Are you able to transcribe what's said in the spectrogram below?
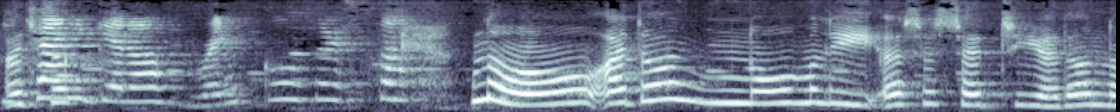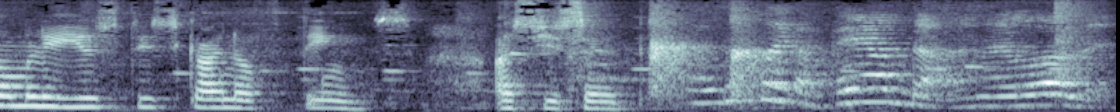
You trying to get off wrinkles or stuff? No, I don't normally, as I said to you, I don't normally use these kind of things, as you said. I look like a panda and I love it.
